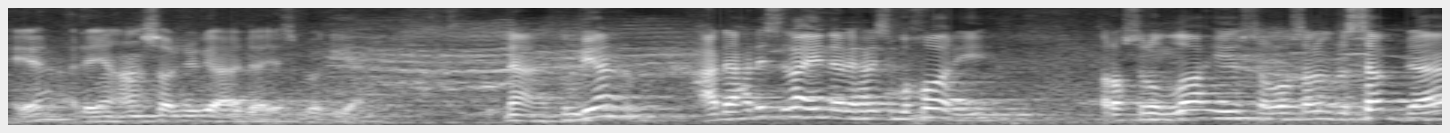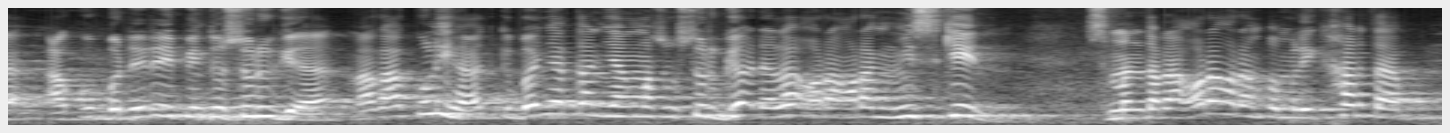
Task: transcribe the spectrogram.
Ya ada yang ansor juga ada ya sebagian. Nah kemudian ada hadis lain dari hadis Bukhari Rasulullah SAW bersabda, aku berdiri di pintu surga, maka aku lihat kebanyakan yang masuk surga adalah orang-orang miskin. Sementara orang-orang pemilik harta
